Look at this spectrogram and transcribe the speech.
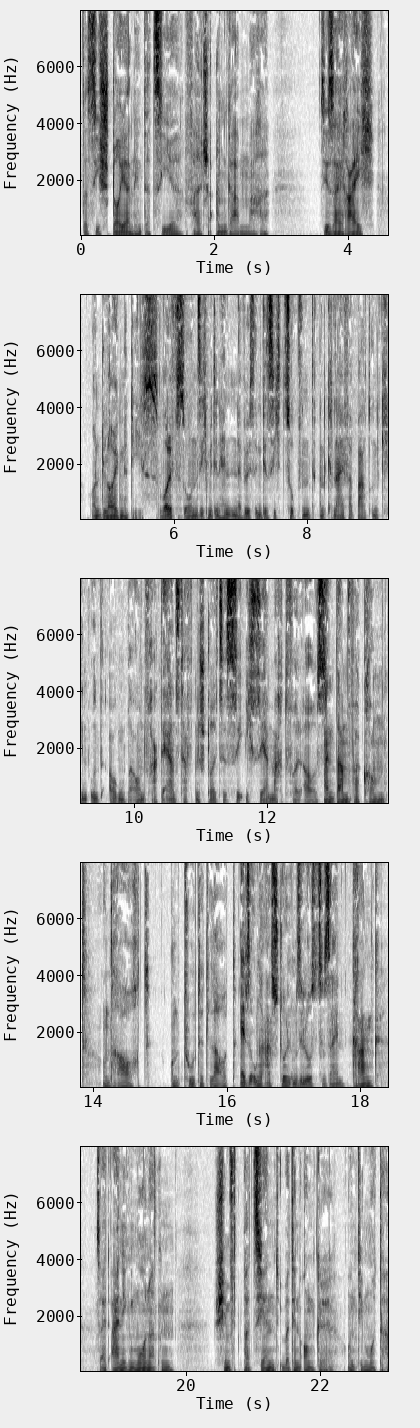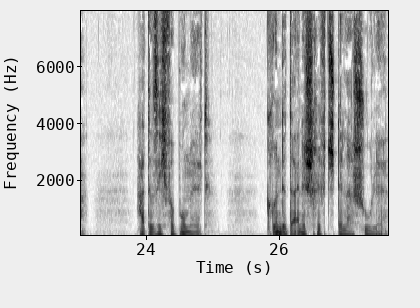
dass sie Steuern hinterziehe, falsche Angaben mache. Sie sei reich und leugne dies. Wolfsohn, sich mit den Händen nervös im Gesicht zupfend, an Kneifer, Bart und Kinn und Augenbrauen, fragte ernsthaften Stolzes, sehe ich sehr machtvoll aus? Ein Dampfer kommt und raucht und tutet laut. Else Unger aß Stullen, um sie los zu sein. Krank, seit einigen Monaten, schimpft Patient über den Onkel und die Mutter. Hatte sich verbummelt, gründete eine Schriftstellerschule,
